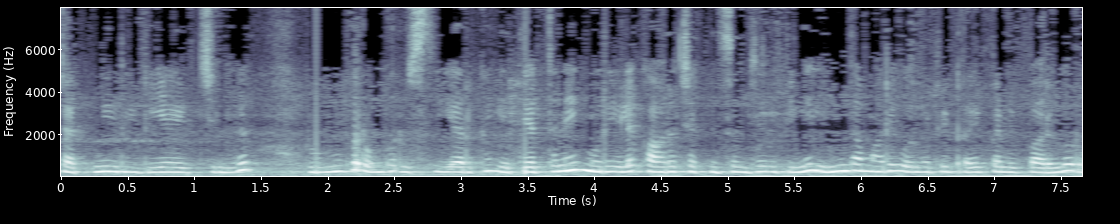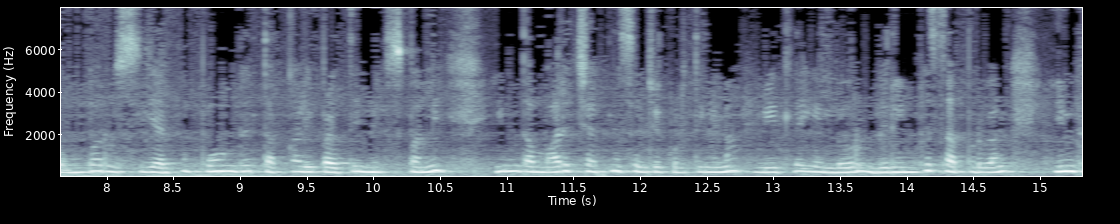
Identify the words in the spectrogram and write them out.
சட்னி ரெடி ஆகிடுச்சுங்க ரொம்ப ரொம்ப ருசியாக இருக்கும் எத்தனை முறையில் கார சட்னி செஞ்சுருப்பீங்க? இந்த மாதிரி ஒரு வாட்டி ட்ரை பண்ணி பாருங்கள் ரொம்ப ருசியாக இருக்கும் பூண்டு தக்காளி பழத்தை மிக்ஸ் பண்ணி இந்த மாதிரி சட்னி செஞ்சு கொடுத்தீங்கன்னா வீட்டில் எல்லோரும் விரும்பி சாப்பிடுவாங்க. இந்த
